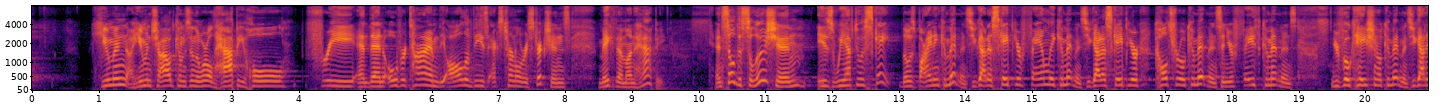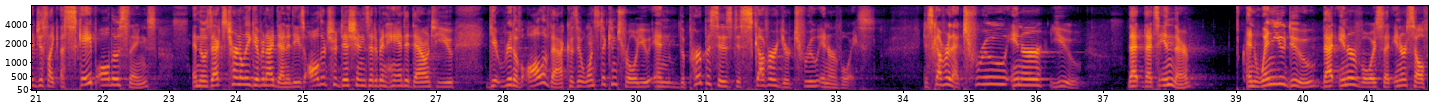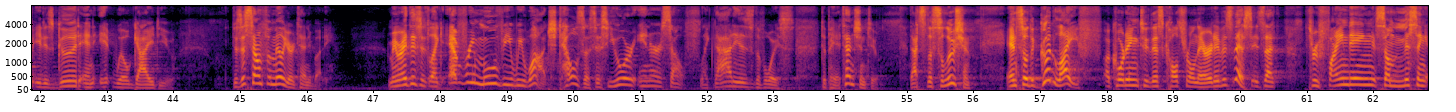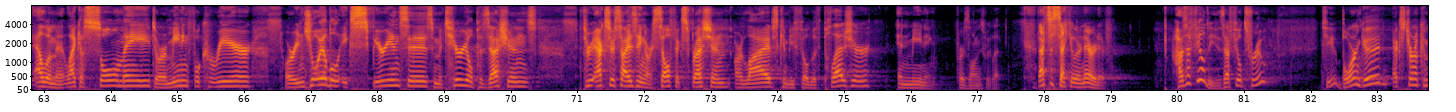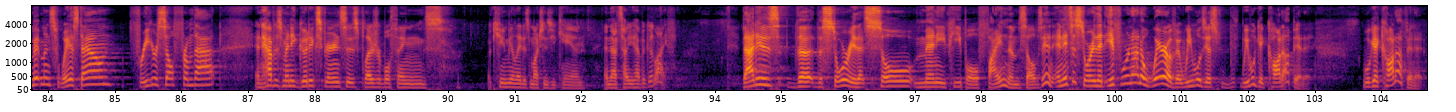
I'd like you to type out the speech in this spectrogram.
human, a human child comes in the world happy, whole, free, and then over time, the, all of these external restrictions make them unhappy. And so the solution is we have to escape those binding commitments. You got to escape your family commitments. You got to escape your cultural commitments and your faith commitments, your vocational commitments. You got to just like escape all those things and those externally given identities, all the traditions that have been handed down to you. Get rid of all of that because it wants to control you. And the purpose is discover your true inner voice. Discover that true inner you that, that's in there. And when you do, that inner voice, that inner self, it is good and it will guide you. Does this sound familiar to anybody? I mean, right? This is like every movie we watch tells us it's your inner self. Like that is the voice to pay attention to. That's the solution. And so the good life, according to this cultural narrative, is this is that through finding some missing element, like a soulmate or a meaningful career or enjoyable experiences, material possessions, through exercising our self expression, our lives can be filled with pleasure and meaning for as long as we live. That's a secular narrative. How does that feel to you? Does that feel true to you? Born good, external commitments weigh us down, free yourself from that, and have as many good experiences, pleasurable things, accumulate as much as you can, and that's how you have a good life. That is the, the story that so many people find themselves in. And it's a story that if we're not aware of it, we will just we will get caught up in it. We'll get caught up in it.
